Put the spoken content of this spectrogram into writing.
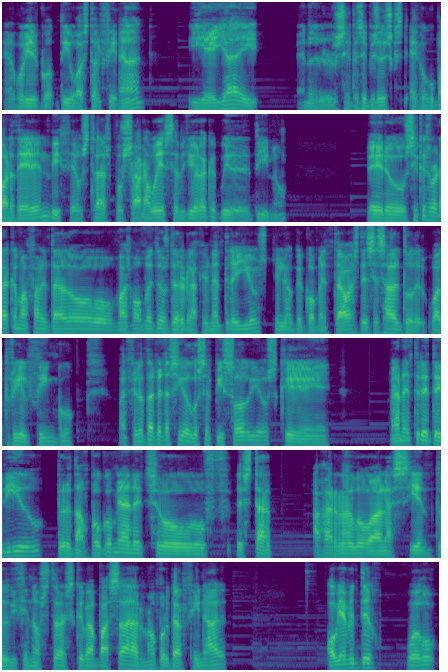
eh, voy a ir contigo hasta el final, y ella, y en los siguientes episodios hay que ocupar de él, dice, ostras, pues ahora voy a ser yo la que cuide de ti, ¿no? Pero sí que es verdad que me ha faltado más momentos de relación entre ellos y lo que comentabas de ese salto del 4 y el 5. Al final también han sido dos episodios que me han entretenido, pero tampoco me han hecho estar agarrado al asiento diciendo, ostras, ¿qué va a pasar? ¿no? Porque al final, obviamente juego,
